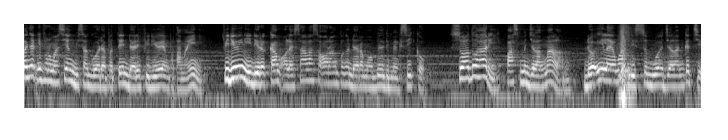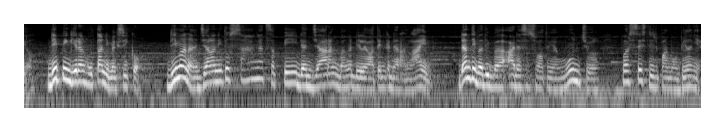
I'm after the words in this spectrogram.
banyak informasi yang bisa gue dapetin dari video yang pertama ini. Video ini direkam oleh salah seorang pengendara mobil di Meksiko. Suatu hari, pas menjelang malam, Doi lewat di sebuah jalan kecil di pinggiran hutan di Meksiko. Di mana jalan itu sangat sepi dan jarang banget dilewatin kendaraan lain. Dan tiba-tiba ada sesuatu yang muncul persis di depan mobilnya.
